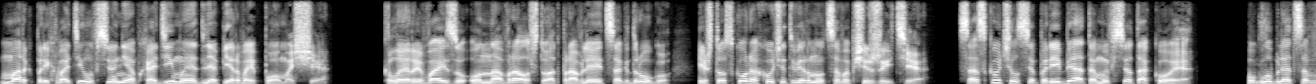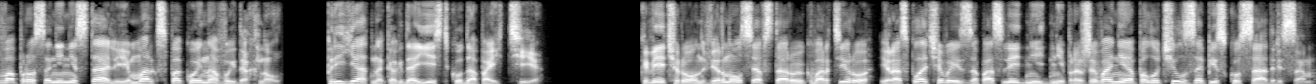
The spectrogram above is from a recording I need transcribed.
Марк прихватил все необходимое для первой помощи. Клэр и Вайзу он наврал, что отправляется к другу и что скоро хочет вернуться в общежитие. Соскучился по ребятам и все такое. Углубляться в вопрос они не стали, и Марк спокойно выдохнул. Приятно, когда есть куда пойти. К вечеру он вернулся в старую квартиру и, расплачиваясь за последние дни проживания, получил записку с адресом.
